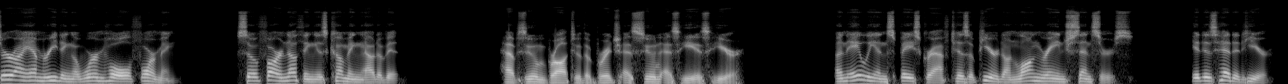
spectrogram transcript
Sir I am reading a wormhole forming. So far nothing is coming out of it. Have Zoom brought to the bridge as soon as he is here. An alien spacecraft has appeared on long-range sensors. It is headed here.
